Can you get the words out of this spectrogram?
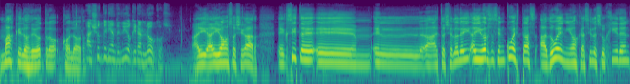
más que los de otro color. Ah, yo tenía entendido que eran locos. Ahí, ahí vamos a llegar. Existe eh, el. Ah, esto ya lo leí. Hay diversas encuestas a dueños que así lo sugieren.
